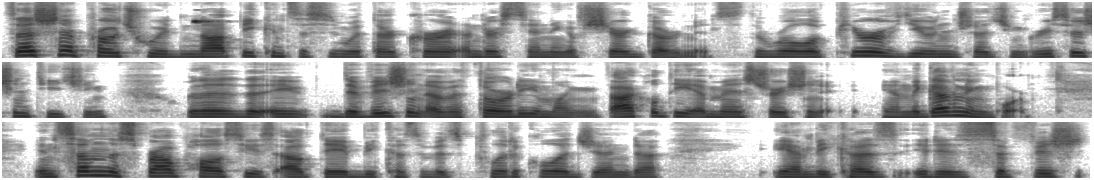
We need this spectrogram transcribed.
Such an approach would not be consistent with our current understanding of shared governance, the role of peer review in judging research and teaching, or the division of authority among faculty, administration, and the governing board. In sum, the Sproul policy is outdated because of its political agenda and because it is sufficient,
